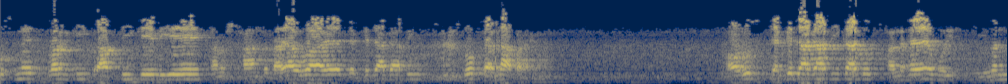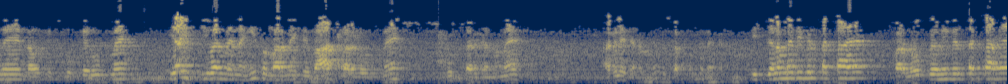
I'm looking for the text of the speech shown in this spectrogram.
उसने स्वर्ग की प्राप्ति के लिए अनुष्ठान बताया हुआ है, यज्ञ जागादी तो करना पड़ेगा। और उस यज्ञ जागादी का जो फल है, वो इस जीवन में, लौकिक सुख के रूप में या इस जीवन में नहीं तो मरने के बाद परलोक में उत्तर जन्म में अगले जन्म में उसका फल मिलेगा। इस जन्म में भी मिल सकता है परलोक में भी मिल सकता है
